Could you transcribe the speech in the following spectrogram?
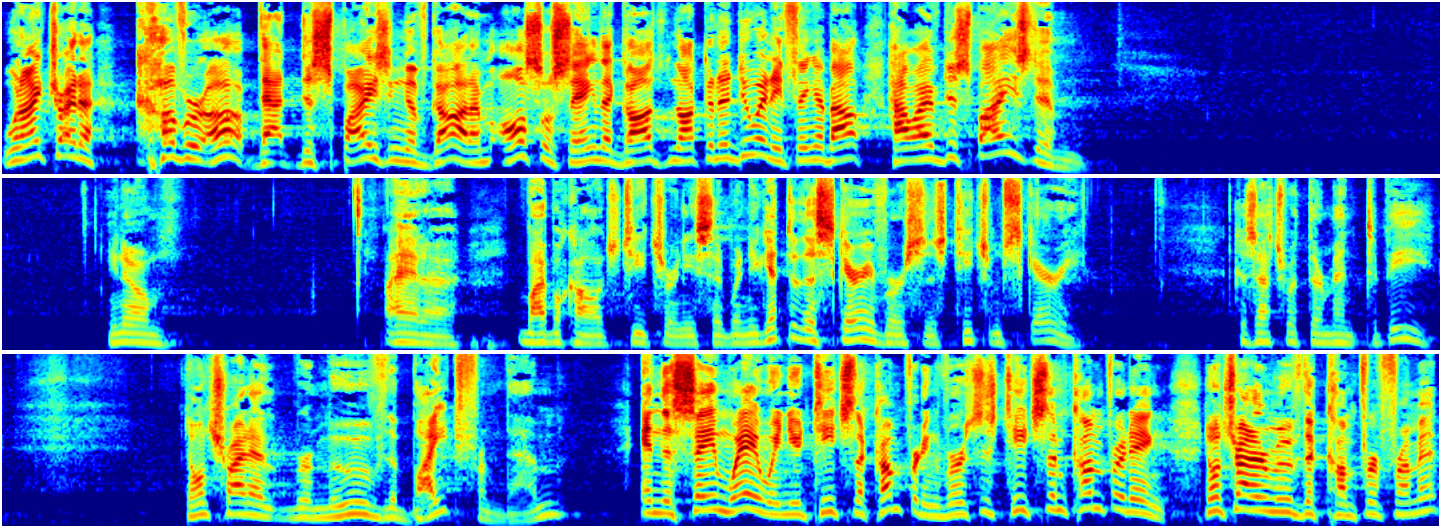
When I try to cover up that despising of God, I'm also saying that God's not going to do anything about how I've despised him. You know, I had a Bible college teacher, and he said, when you get to the scary verses, teach them scary, because that's what they're meant to be. Don't try to remove the bite from them. In the same way, when you teach the comforting verses, teach them comforting. Don't try to remove the comfort from it.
